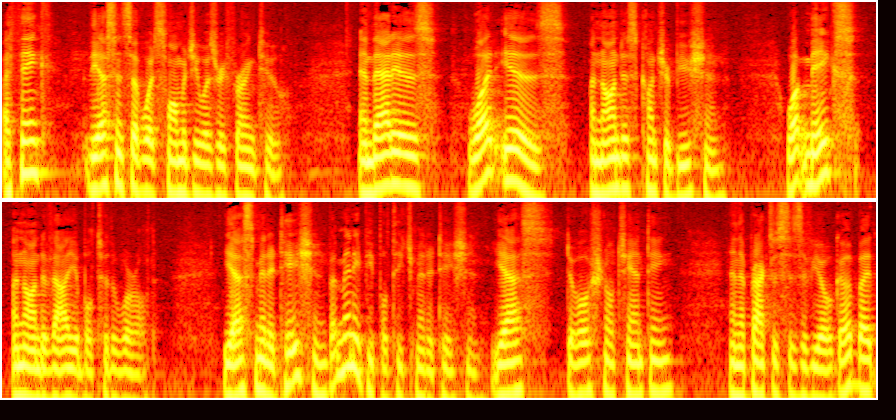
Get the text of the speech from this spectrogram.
I think, the essence of what Swamiji was referring to, and that is what is Ananda's contribution? What makes Ananda valuable to the world? Yes, meditation, but many people teach meditation. Yes, devotional chanting and the practices of yoga, but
